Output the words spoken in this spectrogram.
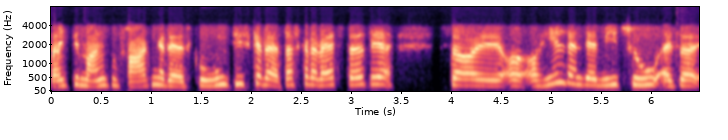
rigtig mange på frakken af deres kone. De skal der, der skal der være et sted der. Så, øh, og, og hele den der MeToo, altså,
